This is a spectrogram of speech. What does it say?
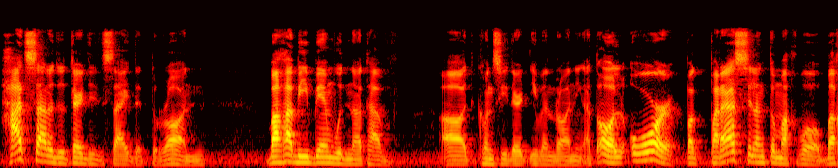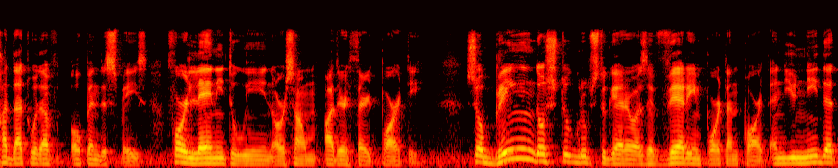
had Sara Duterte decided to run, baka BBM would not have uh, considered even running at all. Or, pag parehas silang tumakbo, baka that would have opened the space for Lenny to win or some other third party. So, bringing those two groups together was a very important part and you needed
